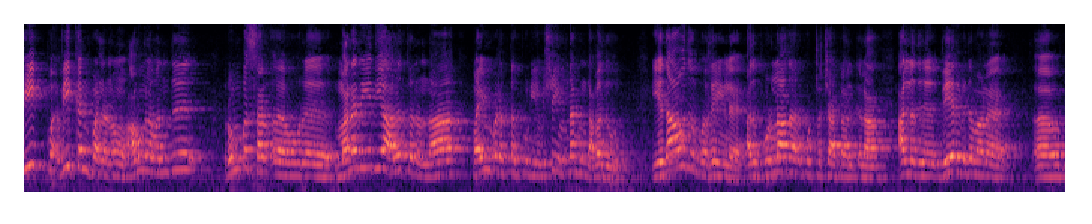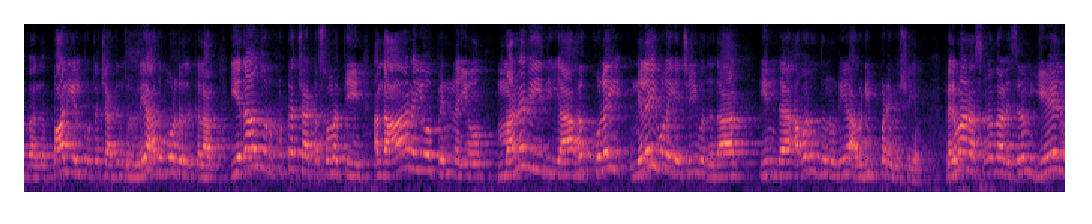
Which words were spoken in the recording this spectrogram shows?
வீக் வீக்கன் பண்ணணும் அவங்கள வந்து ரொம்ப ச ஒரு மன ரீதியாக அழுத்தணும்னா பயன்படுத்தக்கூடிய விஷயம் தான் இந்த அவதூறு. ஏதாவது ஒரு வகையில் அது பொருளாதார குற்றச்சாட்டாக இருக்கலாம் அல்லது வேறு விதமான அந்த பாலியல் குற்றச்சாட்டுன்னு சொல்லலையே அது போன்றது இருக்கலாம். ஏதாவது ஒரு குற்றச்சாட்டை சுமத்தி அந்த ஆணையோ பெண்ணையோ மன ரீதியாக கொலை நிலைகுலைய செய்வதுதான் இந்த அவருதனுடைய அடிப்படை விஷயம். பெருமானா சிறந்த அலிஸ்லம் ஏழு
